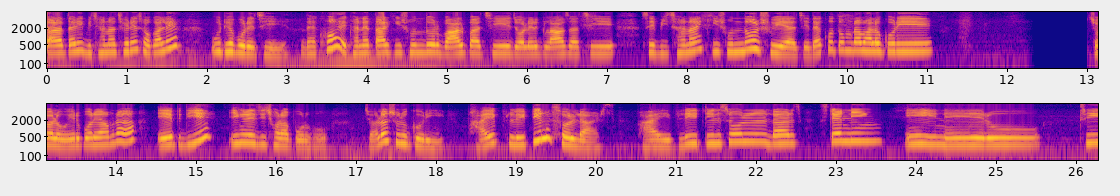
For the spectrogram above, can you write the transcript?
তাড়াতাড়ি বিছানা ছেড়ে সকালে উঠে পড়েছে। দেখো, এখানে তার কি সুন্দর বাল্ব আছে, জলের গ্লাস আছে, সে বিছানায় কি সুন্দর শুয়ে আছে। দেখো তোমরা ভালো করে। চলো, এরপরে আমরা এপ দিয়ে ইংরেজি ছড়া পড়ব। চলো শুরু করি। Five little soldiers five little soldiers standing in a row three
